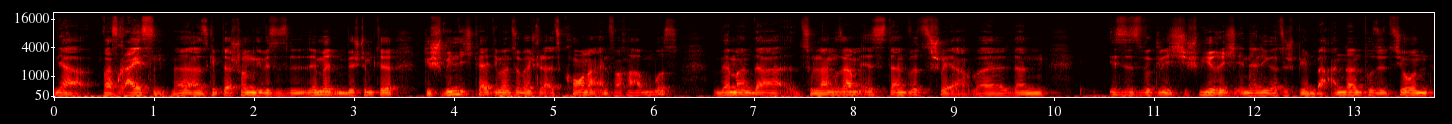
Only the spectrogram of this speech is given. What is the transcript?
ja, was reißen. Ne? Also es gibt da schon ein gewisses Limit, eine bestimmte Geschwindigkeit, die man zum Beispiel als Corner einfach haben muss. Wenn man da zu langsam ist, dann wird es schwer, weil dann ist es wirklich schwierig in der Liga zu spielen. Bei anderen Positionen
